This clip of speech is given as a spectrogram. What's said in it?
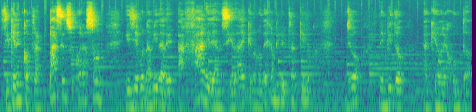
si quiere encontrar paz en su corazón y lleva una vida de afán y de ansiedad y que no nos dejan vivir tranquilo, yo le invito a que ore junto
